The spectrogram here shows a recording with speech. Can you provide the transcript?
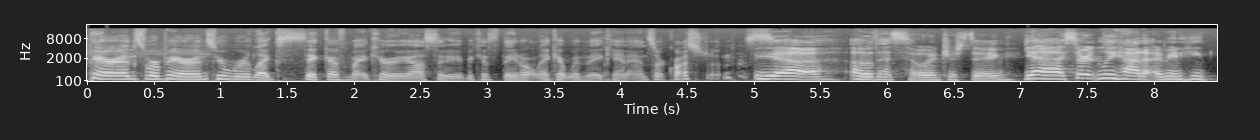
parents were parents who were like sick of my curiosity because they don't like it when they can't answer questions. Yeah. Oh, that's so interesting. Yeah, I certainly had. I mean, he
